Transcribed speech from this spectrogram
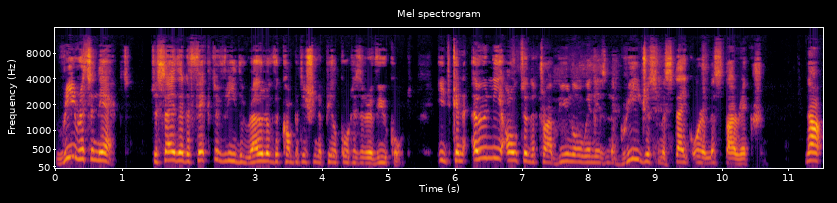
rewritten the Act to say that effectively the role of the Competition Appeal Court is a review court. it can only alter the tribunal when there's an egregious mistake or a misdirection. Now,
